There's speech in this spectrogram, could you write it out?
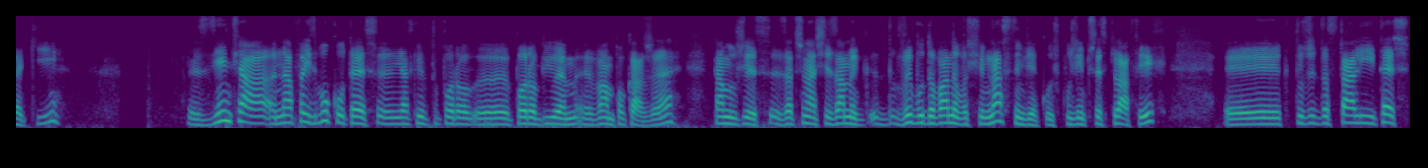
rzeki. Zdjęcia na Facebooku też, y, jakie tu y, porobiłem, y, Wam pokażę. Tam już jest, zaczyna się zamek wybudowany w XVIII wieku, już później przez Plafych, y, którzy dostali też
